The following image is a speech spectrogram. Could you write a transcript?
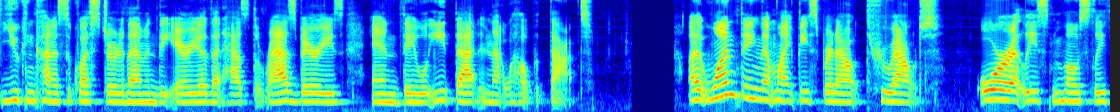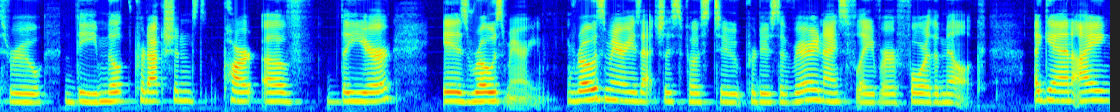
you can kind of sequester them in the area that has the raspberries and they will eat that and that will help with that. Uh, one thing that might be spread out throughout, or at least mostly through the milk production part of the year, is rosemary rosemary is actually supposed to produce a very nice flavor for the milk. Again, I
